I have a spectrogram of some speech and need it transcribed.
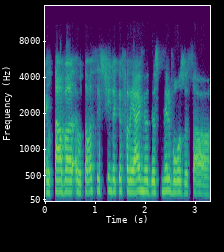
eu tava, eu tava assistindo aqui, eu falei, ai meu Deus, que nervoso essa.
